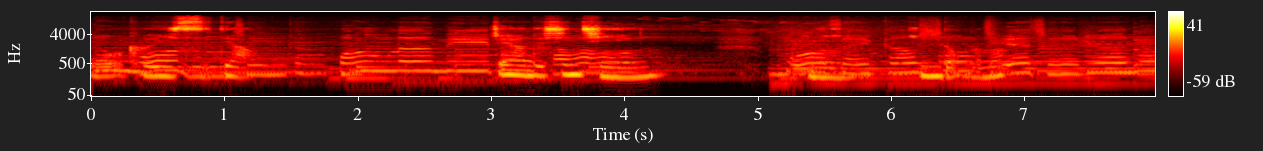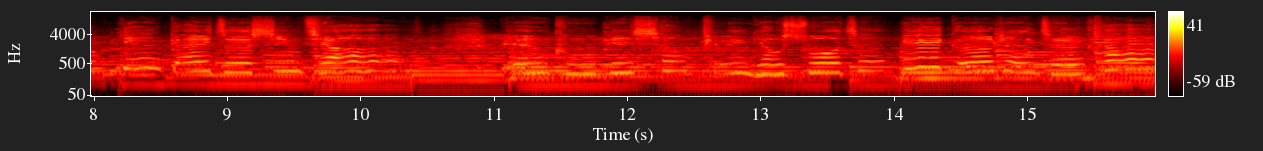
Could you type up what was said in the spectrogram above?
我可以死掉，这样的心情，你听懂了吗？边哭边笑，偏要说着一个人真好。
